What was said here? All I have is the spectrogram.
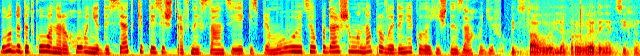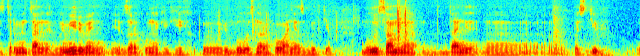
Було додатково нараховані десятки тисяч штрафних санкцій, які спрямовуються у подальшому на проведення екологічних заходів. Підставою для проведення цих інструментальних вимірювань, за рахунок яких е, відбулось нарахування збитків, були саме дані е, постів е,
